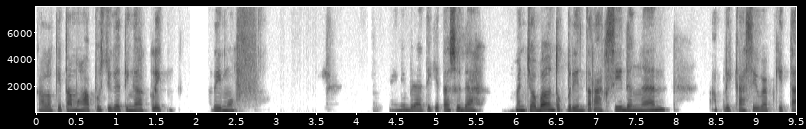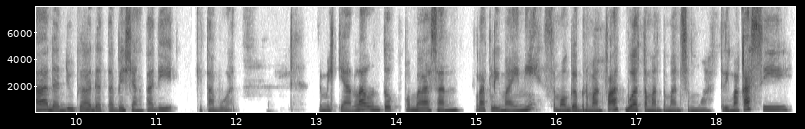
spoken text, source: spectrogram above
Kalau kita mau hapus juga tinggal klik remove. Nah, ini berarti kita sudah mencoba untuk berinteraksi dengan aplikasi web kita dan juga database yang tadi kita buat. Demikianlah untuk pembahasan lab 5 ini. Semoga bermanfaat buat teman-teman semua. Terima kasih.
